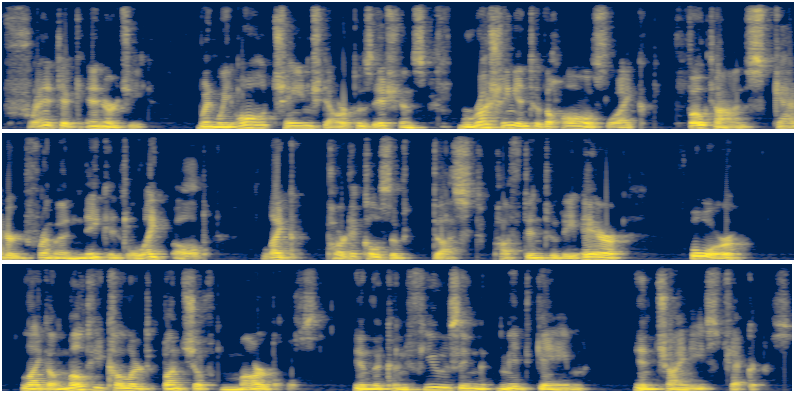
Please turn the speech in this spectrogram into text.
frantic energy when we all changed our positions, rushing into the halls like photons scattered from a naked light bulb, like particles of dust puffed into the air, or like a multicolored bunch of marbles in the confusing mid game in Chinese checkers.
